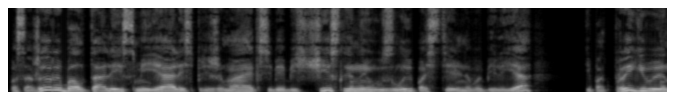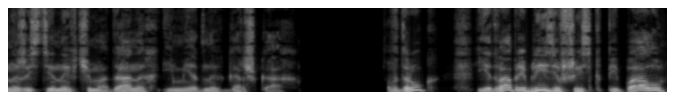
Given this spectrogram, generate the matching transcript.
Пассажиры болтали и смеялись, прижимая к себе бесчисленные узлы постельного белья и подпрыгивая на жестяных чемоданах и медных горшках. Вдруг, едва приблизившись к Пипалу,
